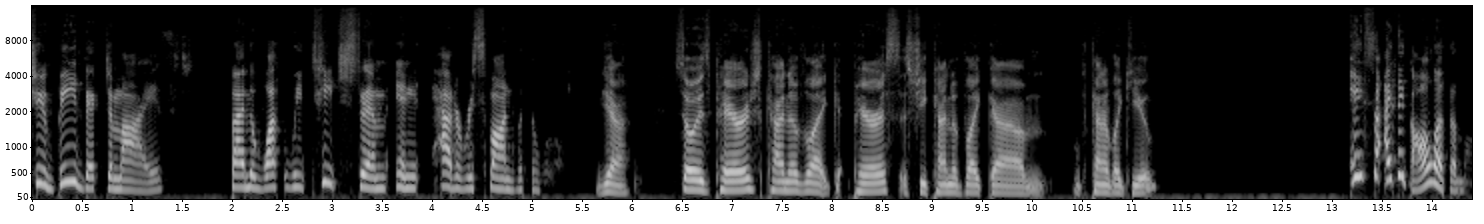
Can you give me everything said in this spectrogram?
to be victimized by the what we teach them in how to respond with the world. Yeah. So is Paris kind of like Paris? Is she kind of like um kind of like you? It's, I think all of them are.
